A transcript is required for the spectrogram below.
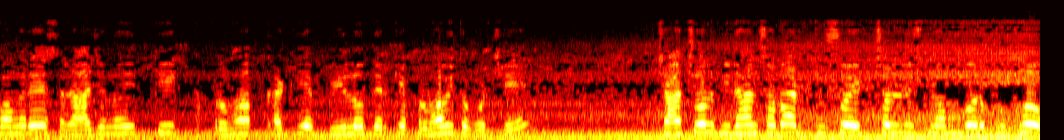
কংগ্রেস রাজনৈতিক প্রভাব খাটিয়ে বিএলওদেরকে প্রভাবিত করছে চাচল বিধানসভার দুশো একচল্লিশ নম্বর বুথও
